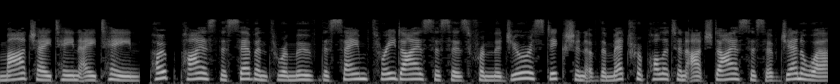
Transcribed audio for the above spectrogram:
March 1818, Pope Pius VII removed the same three dioceses from the jurisdiction of the Metropolitan Archdiocese of Genoa,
